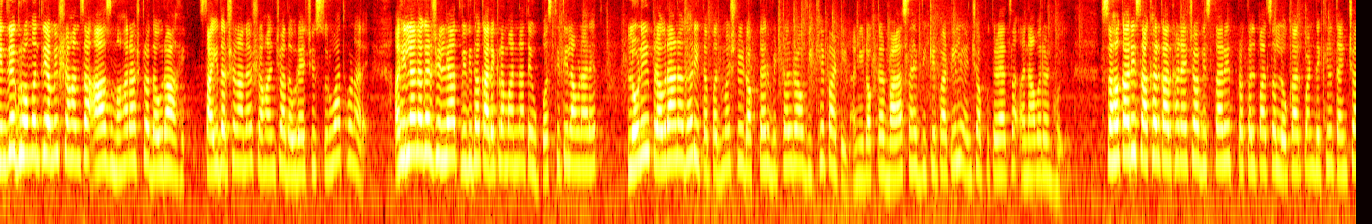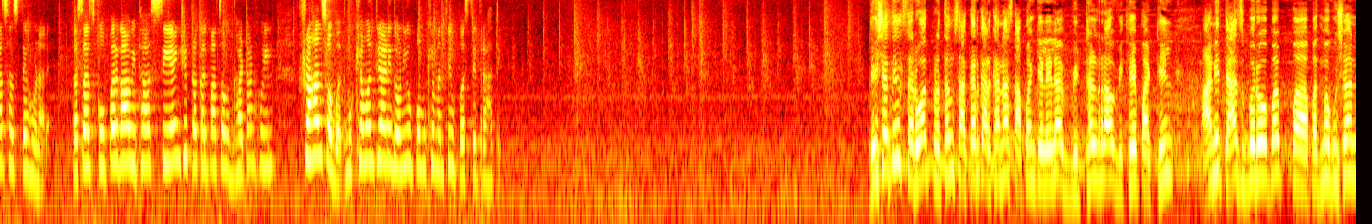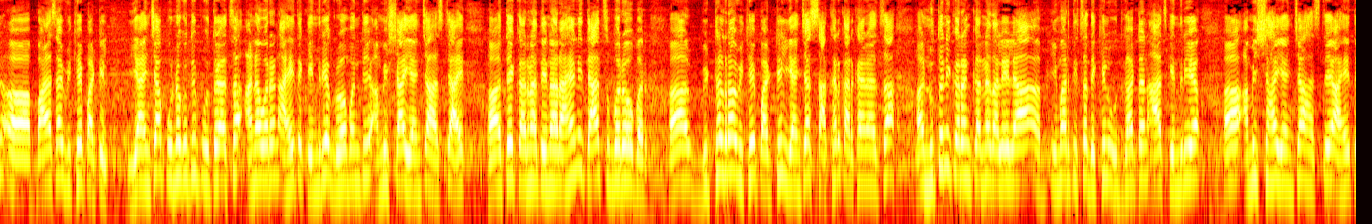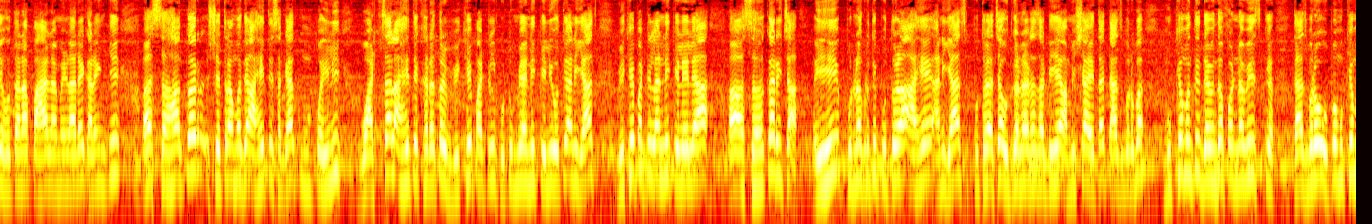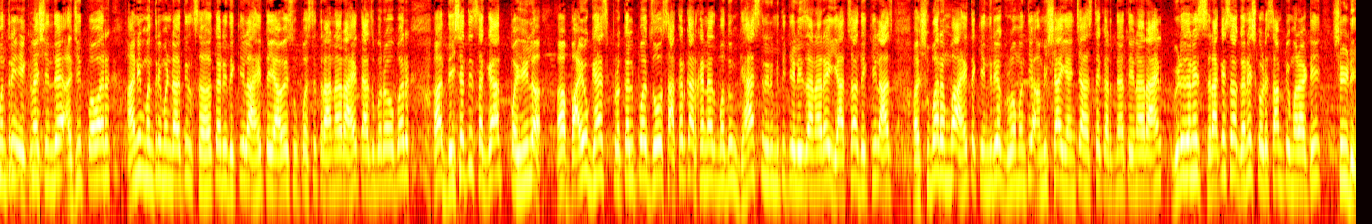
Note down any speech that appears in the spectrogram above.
केंद्रीय गृहमंत्री अमित शहांचा आज महाराष्ट्र दौरा आहे. साई दर्शनानं शहांच्या दौऱ्याची सुरुवात होणार आहे. अहिल्यानगर जिल्ह्यात विविध कार्यक्रमांना ते उपस्थिती लावणार आहेत. लोणी प्रवरानगर इथं पद्मश्री डॉक्टर विठ्ठलराव विखे पाटील आणि डॉक्टर बाळासाहेब विखे पाटील यांच्या पुतळ्याचं अनावरण होईल. सहकारी साखर कारखान्याच्या विस्तारित प्रकल्पाचं लोकार्पण देखील त्यांच्याच हस्ते होणार आहे. तसंच कोपरगाव इथं सीएनजी प्रकल्पाचं उद्घाटन होईल. शहांसोबत मुख्यमंत्री आणि दोन्ही उपमुख्यमंत्री उपस्थित राहतील. देशातील सर्वात प्रथम साखर कारखाना स्थापन केलेल्या विठ्ठलराव विखे पाटील आणि त्याचबरोबर प पद्मभूषण बाळासाहेब विखे पाटील यांच्या पूर्णकृती पुतळ्याचं अनावरण आहे. ते केंद्रीय गृहमंत्री अमित शाह यांच्या हस्ते आहे. ते करण्यात येणार आहे आणि त्याचबरोबर विठ्ठलराव विखे पाटील यांच्या साखर कारखान्याचा नूतनीकरण करण्यात आलेल्या इमारतीचं देखील उद्घाटन आज केंद्रीय अमित शहा यांच्या हस्ते आहे. ते होताना पाहायला मिळणार आहे. कारण की सहकार क्षेत्रामध्ये आहे ते सगळ्यात पहिली वाटचाल आहे ते खरं तर विखे पाटील कुटुंबियांनी केली होती. आणि याच विखे पाटीलांनी केलेल्या सहकारीच्या ही पूर्णाकृती पुतळा आहे आणि याच पुतळ्याच्या उद्घाटनासाठी हे अमित शहा येत आहेत. त्याचबरोबर मुख्यमंत्री देवेंद्र फडणवीस त्याचबरोबर उपमुख्यमंत्री एकनाथ शिंदे अजित पवार आणि मंत्रिमंडळातील सहकारी देखील आहेत. ते यावेळेस उपस्थित राहणार आहे त्याचबरोबर देशातील सगळ्यात पहिलं बायोगॅस प्रकल्प जो साखर कारखान्यामधून गॅस निर्मिती केली जाणार आहे याचा देखील आज शुभारंभ आहे. ते केंद्रीय गृहमंत्री अमित शहा यांच्या हस्ते करण्यात येणार आहे. व्हिडिओ जर्नलिस्ट राकेश गणेश कोडे सामटी मराठी शिर्डी.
